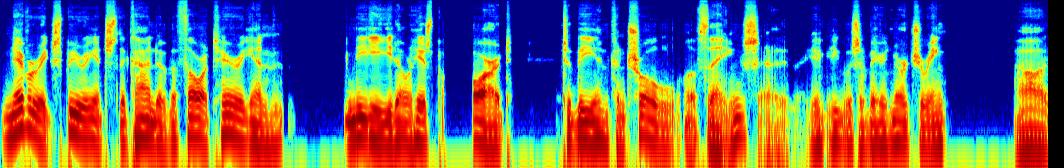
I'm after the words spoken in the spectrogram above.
Never experienced the kind of authoritarian need on his part to be in control of things. Uh, he, he, was a very nurturing, uh,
